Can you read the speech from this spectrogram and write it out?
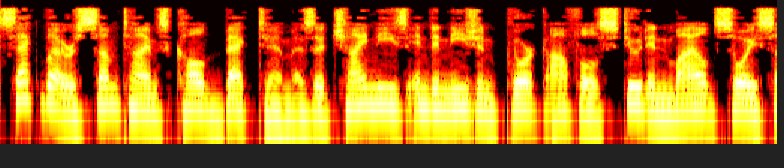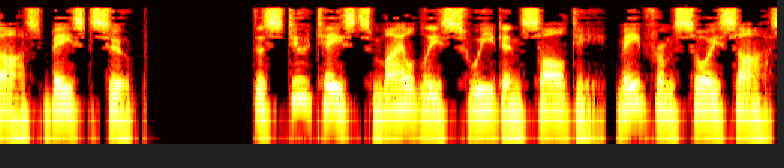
Sekba or sometimes called bektim is a Chinese-Indonesian pork offal stewed in mild soy sauce-based soup. The stew tastes mildly sweet and salty, made from soy sauce,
